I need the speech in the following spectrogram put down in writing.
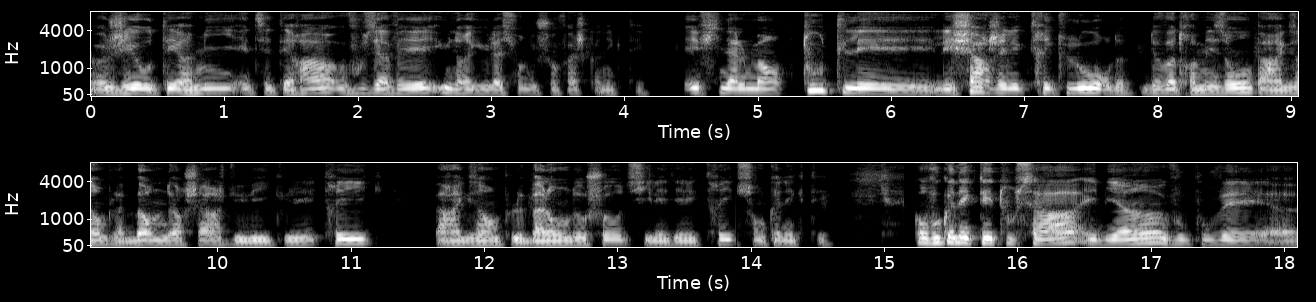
euh, géothermie, etc., vous avez une régulation du chauffage connecté et finalement toutes les, charges électriques lourdes de votre maison, par exemple la borne de recharge du véhicule électrique, par exemple le ballon d'eau chaude s'il est électrique, sont connectés. Quand vous connectez tout ça, eh bien, vous pouvez euh,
